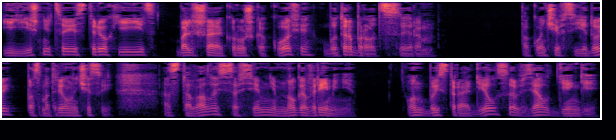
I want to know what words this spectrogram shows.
Яичница из трех яиц, большая кружка кофе, бутерброд с сыром. Покончив с едой, посмотрел на часы. Оставалось совсем немного времени. Он быстро оделся, взял деньги.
